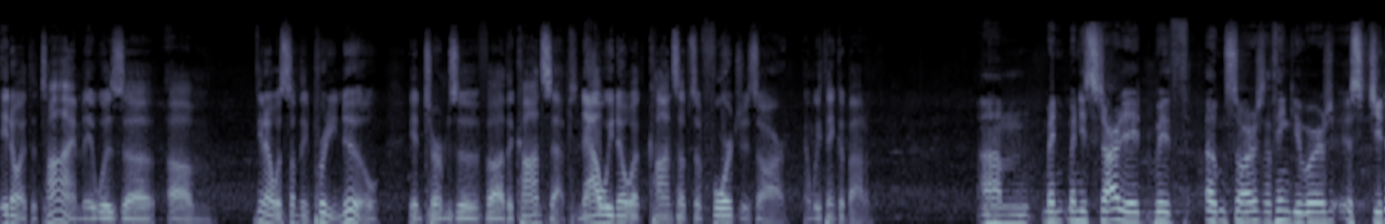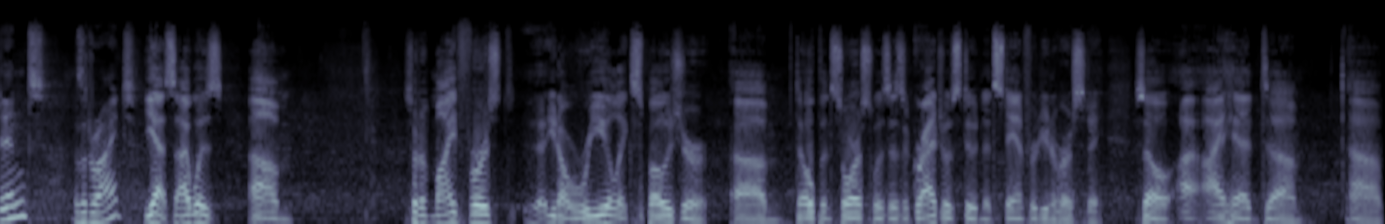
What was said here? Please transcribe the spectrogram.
you know, at the time, it was uh, um, you know, was something pretty new in terms of uh, the concept. Now we know what concepts of forges are, and we think about them. Um, when when you started with open source, I think you were a student. Is that right? Yes, I was. Um, sort of my first, uh, you know, real exposure um, to open source was as a graduate student at Stanford University. So I, I had. Um, uh,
